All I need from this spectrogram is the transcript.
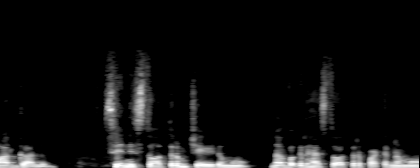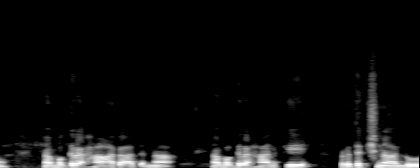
మార్గాలు. శని స్తోత్రం చేయడము నవగ్రహ స్తోత్ర పఠనము నవగ్రహ ఆరాధన నవగ్రహాలకి ప్రదక్షిణాలు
